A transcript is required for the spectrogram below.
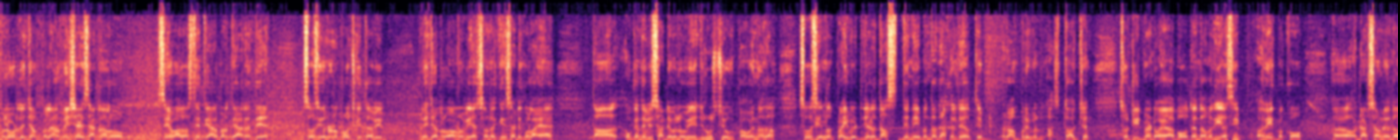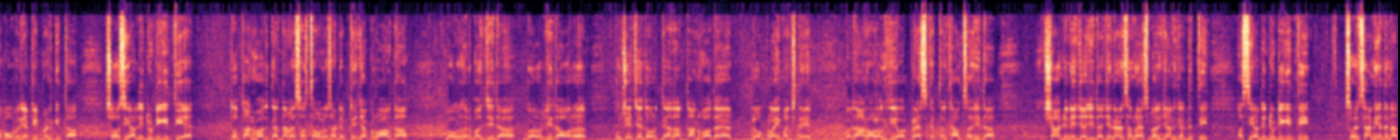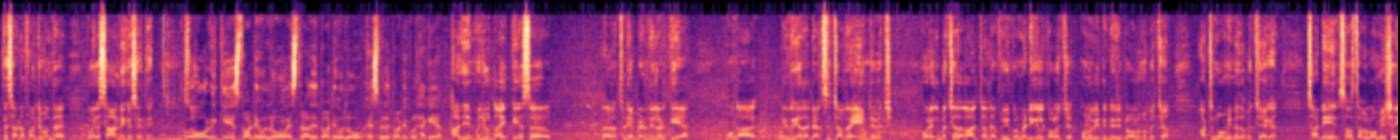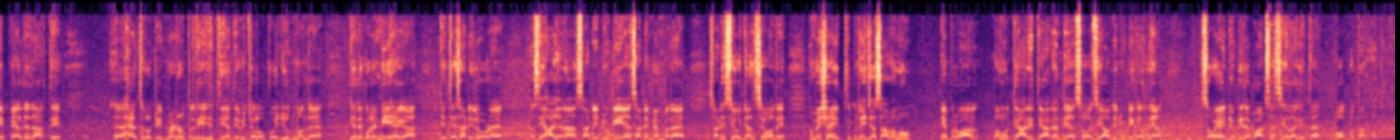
ਮਲੋੜ ਦੇ ਜੰਪਲ ਹਮੇਸ਼ਾ ਹੀ ਸਾਡੇ ਨਾਲ ਉਹ ਸੇਵਾ ਵਾਸਤੇ ਤਿਆਰ ਬਰ ਤਿਆਰ ਰਹਿੰਦੇ ਆ ਸੋ ਅਸੀਂ ਉਹਨਾਂ ਨੂੰ ਅਪਰੋਚ ਕੀਤਾ ਵੀ ਭਟੇਜਾ ਪਰਿਵਾਰ ਨੂੰ ਵੀ ਇਸ ਤਰ੍ਹਾਂ ਦਾ ਕੇਸ ਸਾਡੇ ਕੋਲ ਆਇਆ ਹੈ। ਤਾਂ ਉਹ ਕਹਿੰਦੇ ਵੀ ਸਾਡੇ ਵੱਲੋਂ ਵੀ ਇਹ ਜ਼ਰੂਰ ਸਹਿਯੋਗ ਪਾਓ ਇਹਨਾਂ ਦਾ। ਸੋ ਅਸੀਂ ਇਹਨਾਂ ਪ੍ਰਾਈਵੇਟ ਜਿਹੜਾ 10 ਦਿਨ ਇਹ ਬੰਦਾ ਦਾਖਲ ਰਿਹਾ ਉੱਥੇ ਰਾਮਪੁਰੇ ਹਸਪਤਾਲ 'ਚ। ਸੋ ਟ੍ਰੀਟਮੈਂਟ ਹੋਇਆ ਬਹੁਤ, ਇਹਦਾ ਵਧੀਆ ਅਸੀਂ ਹਰੇਕ ਪੱਖੋਂ ਡਾਕਟਰ ਸਾਹਿਬ ਨੇ ਇਹਦਾ ਬਹੁਤ ਵਧੀਆ ਟ੍ਰੀਟਮੈਂਟ ਕੀਤਾ। ਸੋ ਅਸੀਂ ਆਪਦੀ ਡਿਊਟੀ ਕੀਤੀ ਹੈ। ਤੋਂ ਧੰਨਵਾਦ ਕਰਦਾ ਮੈਂ ਸੰਸਥਾ ਵੱਲੋਂ ਸਾਡੇ ਭਤੀਜਾ ਪਰਿਵਾਰ ਦਾ ਬਾਬੂ ਹਰਬੰਸ ਜੀ ਦਾ, ਗੌਰਵ ਜੀ ਦਾ ਔਰ ਉਚੇਚੇ ਤੌਰ ਤੇ ਧੰਨਵਾਦ ਹੈ। ਲੋਕ ਭਲਾਈ ਮੰਚ ਦੇ ਪ੍ਰਧਾਨ ਔਲਖ ਜੀ ਔਰ ਪ੍ਰੈਸ ਸਕੱਤਰ ਖਾਲਸਾ ਜੀ ਦਾ। ਸ਼ਾਮ ਜਨੇਜਾ ਜੀ ਦਾ ਜਿਨ੍ਹਾਂ ਨੇ ਸਾਨੂੰ ਇਸ ਬਾਰੇ ਜਾਣਕਾਰੀ ਦਿੱਤੀ। ਅਸੀਂ ਆਪਦੀ ਡਿਊਟੀ ਕੀਤੀ। ਸੋ ਇਨਸਾਨੀਅਤ ਦੇ ਨਾਤੇ ਸਾਡਾ ਫਰਜ਼ ਬੰਦਾ ਹੈ ਕੋਈ ਆਸਾਨ ਨਹੀਂ ਕਿਸੇ ਤੇ। ਕੋਈ ਹੋਰ ਵੀ ਕੇਸ ਤੁਹਾਡੇ ਵੱਲੋਂ ਇਸ ਤਰ੍ਹਾਂ ਦੇ ਤੁਹਾਡੇ ਵੱਲੋਂ ਇਸ ਵੇਲੇ ਤੁਹਾਡੇ ਕੋਲ ਹੈਗੇ ਆ? ਹਾਂਜੀ ਮੌਜੂਦਾ ਇੱਕ ਕੇਸ ਰਥੜੀਆਂ ਪਿੰਡ ਦੀ ਲੜਕੀ ਹੈ। ਉਹਦਾ ਕਿਡਨੀਆਂ ਦਾ ਡਾਇਲਸਿਸ ਚੱਲ ਰਿਹਾ ਏਮ ਦੇ ਵਿੱਚ। ਔਰ ਇੱਕ ਬੱਚੇ ਦਾ ਇਲਾਜ ਚੱਲ ਰਿਹਾ ਫਰੀਦਕੋਟ ਮੈਡੀਕਲ ਕਾਲਜ 'ਚ। ਉਹਨੂੰ ਵੀ ਕਿਡਨੀ ਦੀ ਪ੍ਰੋਬਲਮ ਹੈ ਬੱਚਾ। 8-9 ਮਹੀਨੇ ਦਾ ਬੱਚਾ ਹੈਗਾ। ਸਾਡੀ ਸੰਸਥਾ ਵੱਲੋਂ ਹਮੇਸ਼ਾ ਹੀ ਪਹਿਲ ਦੇ ਆਧਾਰ ਤੇ ਹੈਲਥ ਨੂੰ ਟ੍ਰੀਟਮੈਂਟ ਨੂੰ ਤਰਜੀਹ ਦਿੱਤੀ ਜਾਂਦੀ ਹੈ ਵੀ ਚਲੋ ਕੋਈ ਜ਼ਰੂਰਤਮੰਦ ਹੈ, ਜਿਹਦੇ ਕੋਲੇ ਨਹੀਂ ਹੈਗਾ, ਜਿੱਥੇ ਸਾਡੀ ਲੋੜ ਹੈ, ਅਸੀਂ ਹਾਜ਼ਰ ਹਾਂ, ਸਾਡੀ ਡਿਊਟੀ ਹੈ, ਸਾਡੇ ਮੈਂਬਰ ਹੈ, ਸਾਡੇ ਸਹਿਯੋਗ ਜਨ ਸੇਵਾ ਦੇ। ਹਮੇਸ਼ਾ ਹੀ ਭਟੇਜਾ ਸਾਹਿਬ ਵਾਂਗੂ, ਇਹ ਪਰਿਵਾਰ ਵਾਂਗੂ ਤਿਆਰ ਹੀ ਤਿਆਰ ਰਹਿੰਦੇ ਆ। ਸੋ ਅਸੀਂ ਆਪਦੀ ਡਿਊਟੀ ਕਰਦੇ ਹਾਂ। ਸੋ ਇਹ ਡਿਊਟੀ ਦਾ ਪਾਰਟ ਅਸੀਂ ਅਦਾ ਕੀਤਾ ਬਹੁਤ ਬਹੁਤ ਧੰਨਵਾਦ।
